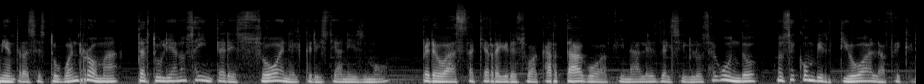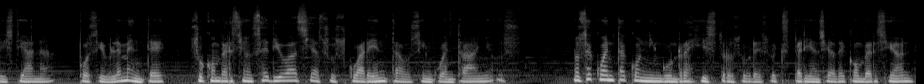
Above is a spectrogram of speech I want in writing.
Mientras estuvo en Roma, Tertuliano se interesó en el cristianismo, pero hasta que regresó a Cartago a finales del siglo II, no se convirtió a la fe cristiana. Posiblemente, su conversión se dio hacia sus 40 o 50 años. No se cuenta con ningún registro sobre su experiencia de conversión,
